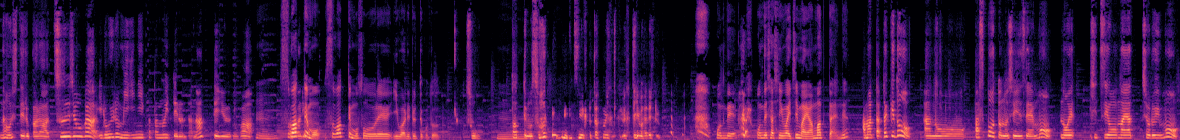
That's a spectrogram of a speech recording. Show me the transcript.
直してるから、通常がいろいろ右に傾いてるんだなっていうのが、うん座っても、座ってもそれ言われるってこと？そう。うん立っても座っても右に傾いてるって言われる。ほんで、ほんで写真は1枚余ったよね。余った。だけど、あのーパスポートの申請も、の必要なや書類も、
